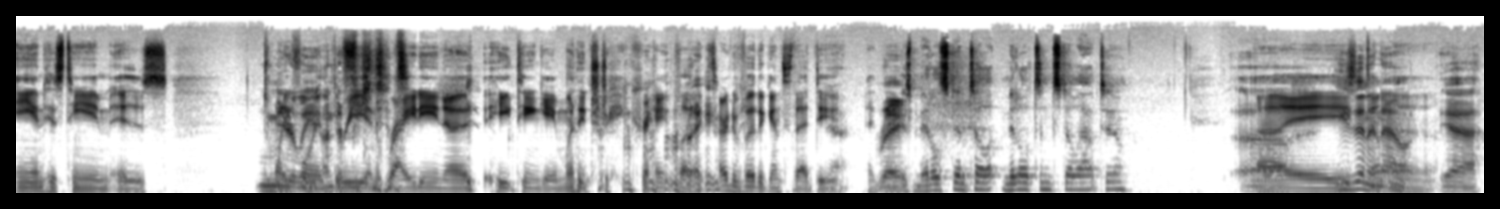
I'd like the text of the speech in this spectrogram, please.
and his team is twenty four Nearly and three and undefeated. riding a eighteen game winning streak. Right, like it's hard to vote against that dude. Yeah. Right. Is Middleton still Middleton still out too? I He's in and out. know. Yeah. I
